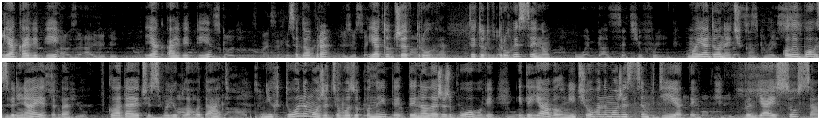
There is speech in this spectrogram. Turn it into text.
Як IVP? Як IVP? Це добре? Я тут вже вдруге. Ти тут вдруге, сину. Моя донечка, коли Бог звільняє тебе, вкладаючи свою благодать, ніхто не може цього зупинити. Ти належиш Богові, і диявол нічого не може з цим вдіяти. В ім'я Ісуса.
